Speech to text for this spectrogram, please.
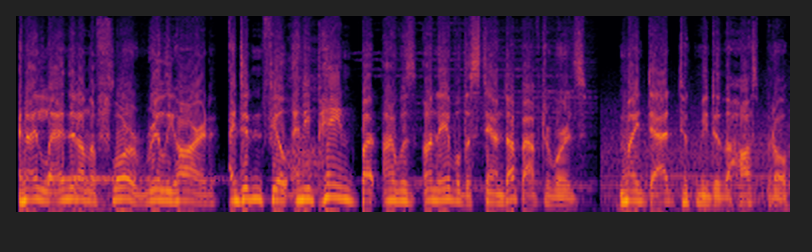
and I landed on the floor really hard. I didn't feel any pain, but I was unable to stand up afterwards. My dad took me to the hospital.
